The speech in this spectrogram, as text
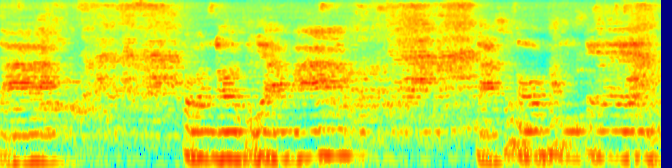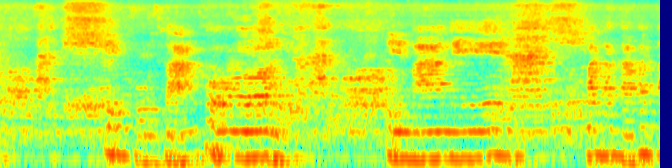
จา นโนสยามาจาสุโนพันเตภิกขุสังโฆอิมานิมัตตกะพัตต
